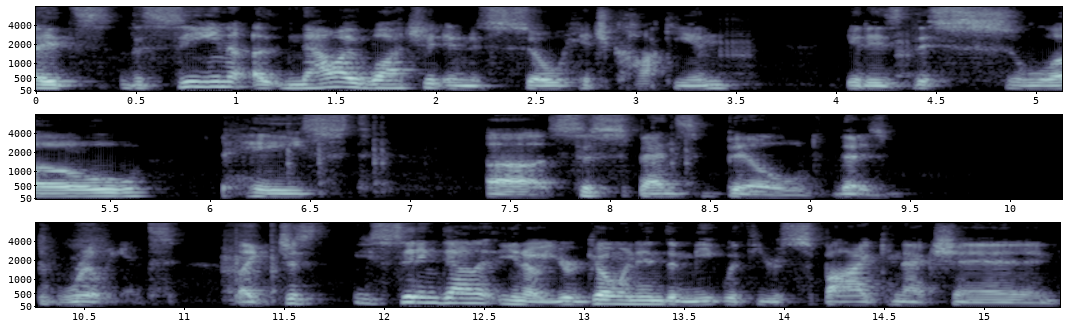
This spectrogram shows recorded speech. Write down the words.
It's the scene. Uh, now I watch it and it's so Hitchcockian. It is this slow paced uh, suspense build that is brilliant. Like just sitting down, you know, you're going in to meet with your spy connection and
